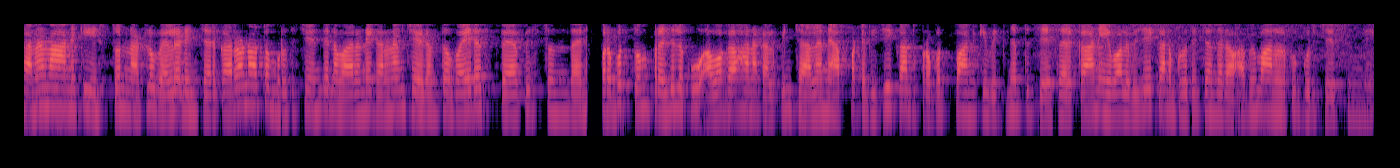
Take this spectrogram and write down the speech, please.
ఖననానికి ఇస్తున్నట్లు వెల్లడించారు. కరోనాతో మృతి చెందిన వారిని ఖననం చేయడంతో వైరస్ వ్యాపిస్తుందని ప్రభుత్వం ప్రజలకు అవగాహన కల్పించాలని అప్పటి విజయకాంత్ ప్రభుత్వానికి విజ్ఞప్తి చేశారు. కానీ ఇవాళ విజయకాంత్ మృతి చెందడం అభిమానులకు గురి చేసింది.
